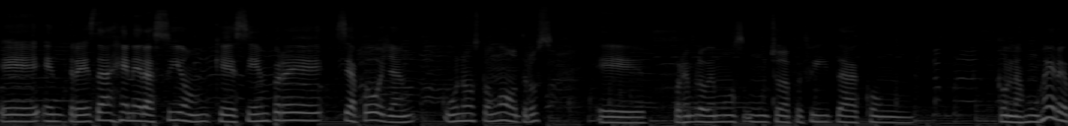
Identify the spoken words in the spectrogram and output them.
eh, entre esa generación que siempre se apoyan unos con otros. Eh, por ejemplo, vemos mucho a Fefita con, con las mujeres,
